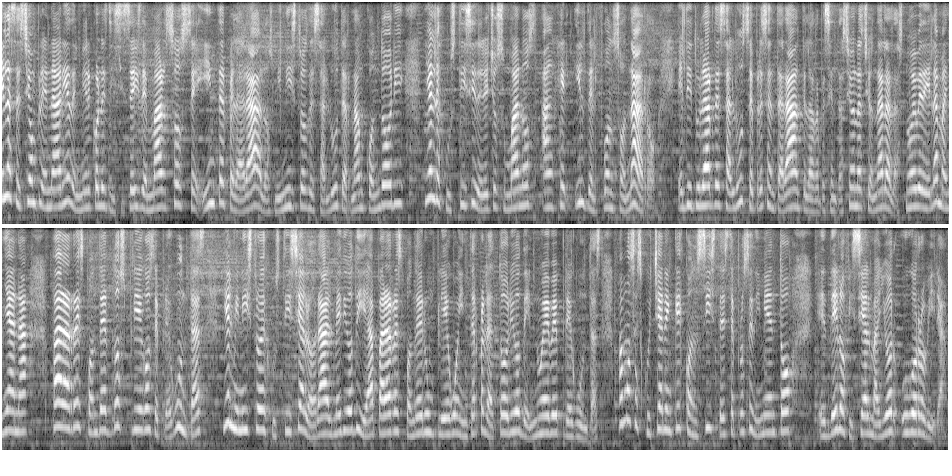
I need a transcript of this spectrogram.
En la sesión plenaria del miércoles 16 de marzo se interpelará a los ministros de Salud Hernán Condori y al de Justicia y Derechos Humanos Ángel Ildefonso Narro. El titular de Salud se presentará ante la representación nacional a las 9 de la mañana para responder dos pliegos de preguntas y el ministro de Justicia lo hará al mediodía para responder un pliego interpelatorio de nueve preguntas. Vamos a escuchar en qué consiste este procedimiento eh, del oficial mayor Hugo Rovira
